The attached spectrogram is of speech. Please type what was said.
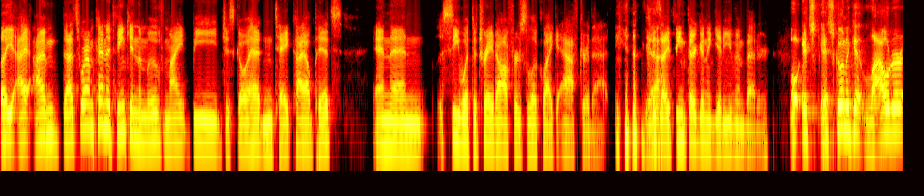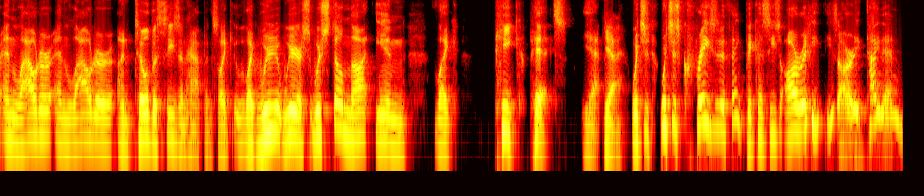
like I, I'm that's where I'm kind of thinking the move might be just go ahead and take Kyle Pitts and then see what the trade offers look like after that. Because Yeah. I think they're gonna get even better. Oh, it's it's going to get louder and louder and louder until the season happens. Like like we we're we're still not in like peak Pitts yet. Yeah. Which is which is crazy to think because he's already he's already tight end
